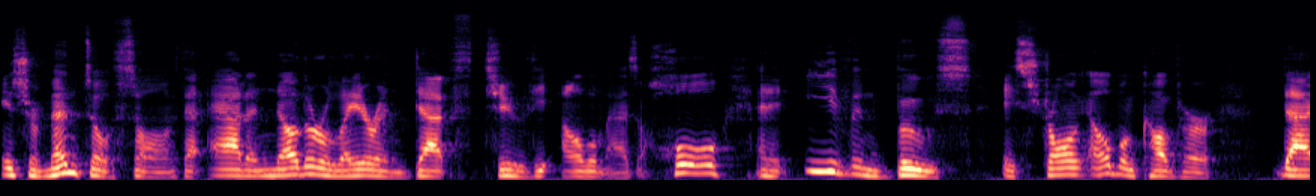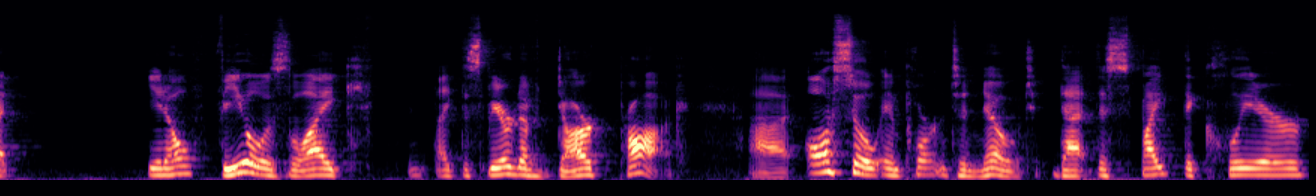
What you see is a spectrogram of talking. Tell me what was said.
instrumental songs that add another layer in depth to the album as a whole, and it even boosts a strong album cover that you know feels like like the spirit of dark prog. Uh, also important to note that despite the clear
